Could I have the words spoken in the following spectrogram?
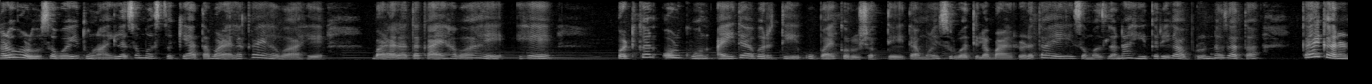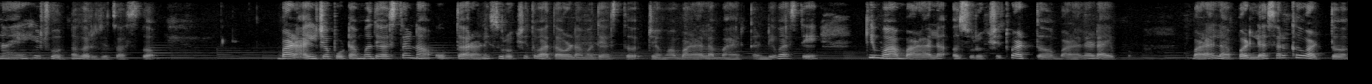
हळूहळू सवयीतून आईला समजतं की आता बाळाला काय हवं आहे? बाळाला आता काय हवं आहे? हे पटकन ओळखून आई त्यावरती उपाय करू शकते. त्यामुळे सुरुवातीला बाळ रडत आहे हे समजलं नाही तरी घाबरून न जाता काय कारण आहे हे शोधणं गरजेचं असतं. बाळ आईच्या पोटामध्ये असताना उबदार आणि सुरक्षित वातावरणामध्ये असतं. जेव्हा बाळाला बाहेर थंडी वाजते किंवा बाळाला असुरक्षित वाटतं बाळाला डाय बाळाला पडल्यासारखं वाटतं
